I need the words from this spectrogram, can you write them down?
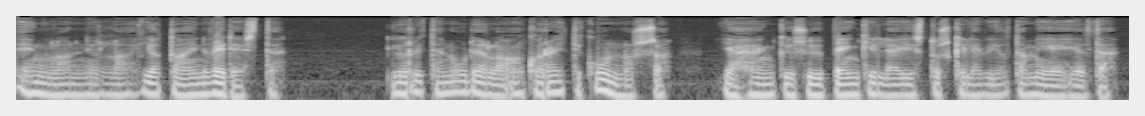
englannilla jotain vedestä. Yritän udella, onko reitti kunnossa, ja hän kysyy penkillä istuskelevilta miehiltä –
